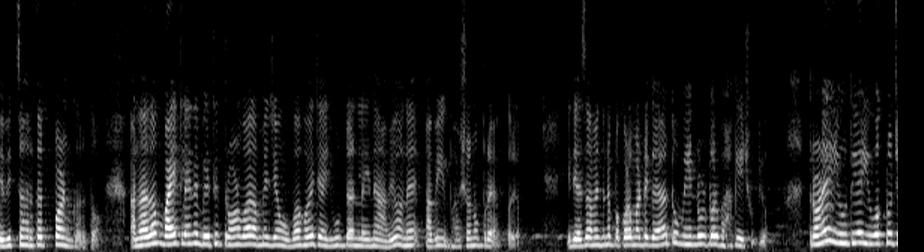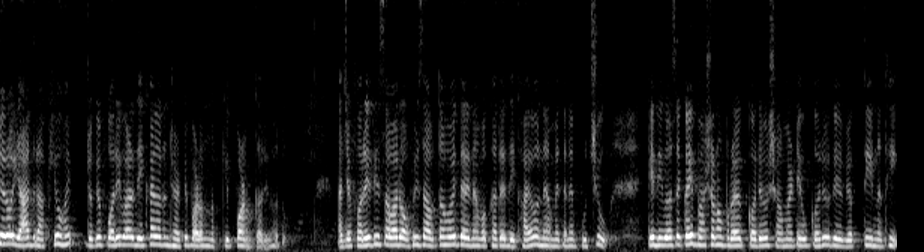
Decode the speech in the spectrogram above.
વિવિધ હરકત પણ કરતો. આ નરદમ બાઇક લઈને બેથી ત્રણ વાર અમે જ્યાં ઊભા હોય ત્યાં યુ ટર્ન લઈને આવ્યો અને આવી ભાષાનો પ્રયોગ કર્યો. એ દિવસે અમે તેને પકડવા માટે ગયા તો મેઇન રોડ પર ભાગી છૂટ્યો. ત્રણેય યુવતીએ યુવકનો ચહેરો યાદ રાખ્યો હોય, જોકે ફરીવાર દેખાય અને ઝડપી પાડવાનું નક્કી પણ કર્યું હતું. આજે ફરીથી સવારે ઓફિસ આવતા હોય ત્યારે એના વખતે દેખાયો અને અમે તેને પૂછ્યું કે દિવસે કઈ ભાષાનો પ્રયોગ કર્યો, શા માટે એવું કર્યું? તે વ્યક્તિ નથી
